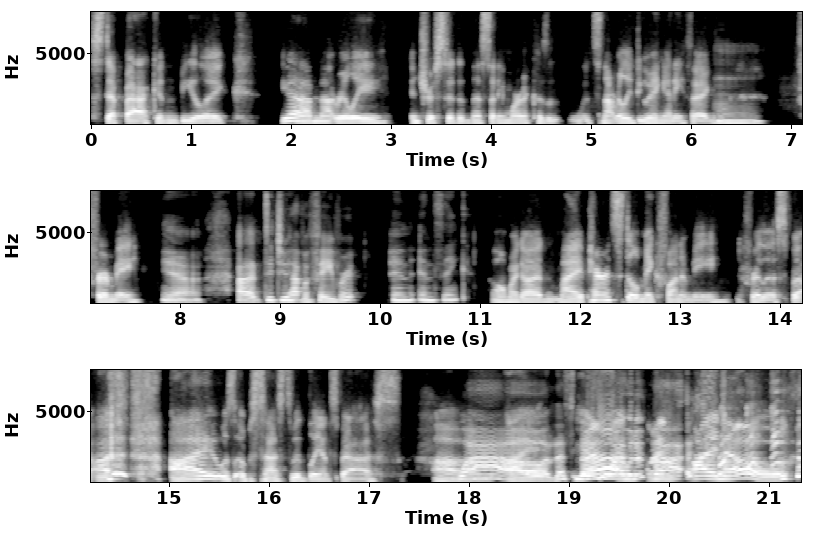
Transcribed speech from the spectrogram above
step back and be like yeah i'm not really interested in this anymore because it's not really doing anything mm. for me. Yeah. Uh, did you have a favorite in NSYNC? Oh my God. My parents still make fun of me for this, but I, I was obsessed with Lance Bass. Um, wow. I, that's not yeah, I would have thought. I, I know.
